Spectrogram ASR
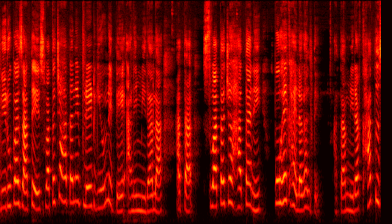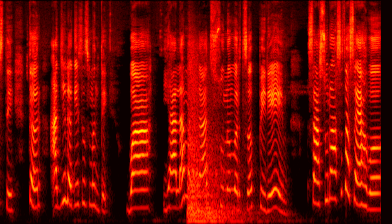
निरूपा जाते स्वतःच्या हाताने प्लेट घेऊन येते आणि मीराला आता स्वतःच्या हाताने पोहे खायला घालते. आता मीरा खात असते तर आजी लगेचच म्हणते वा ह्याला म्हणतात सुनवरचं प्रेम. सासूनं असंच असाय हवं.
